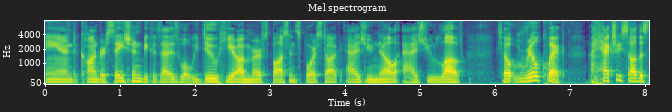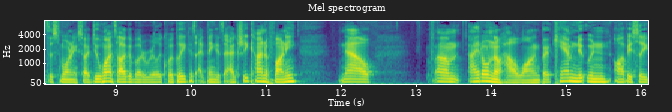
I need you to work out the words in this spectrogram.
and conversation because that is what we do here on Murph's Boston Sports Talk, as you know, as you love. So, real quick, I actually saw this this morning, so I do want to talk about it really quickly because I think it's actually kind of funny. Now, um, I don't know how long, but Cam Newton obviously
